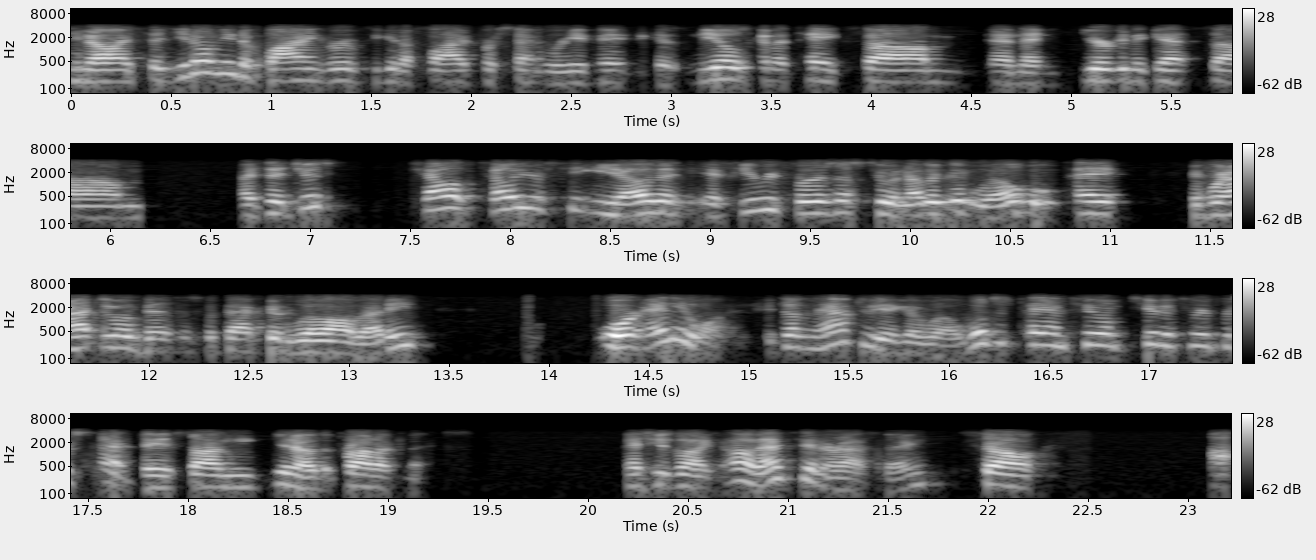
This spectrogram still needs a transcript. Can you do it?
You know, I said you don't need a buying group to get a five percent rebate because Neil's going to take some, and then you're going to get some. I said just tell tell your CEO that if he refers us to another goodwill, we'll pay. If we're not doing business with that goodwill already, or anyone, It doesn't have to be a goodwill. We'll just pay him two two to three percent based on you know the product mix. And she's like, oh, that's interesting. So, I,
